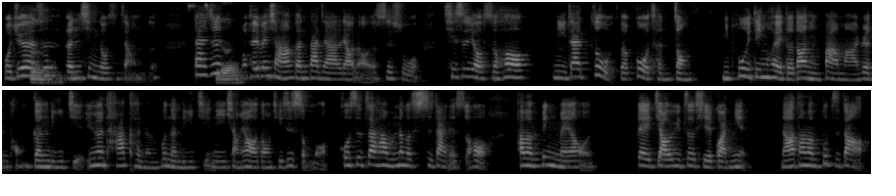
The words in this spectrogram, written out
我觉得是人性都是这样的。但是我。这边想要跟大家聊聊的是说，其实有时候你在做的过程中，你不一定会得到你爸妈认同跟理解，因为他可能不能理解你想要的东西是什么，或是在他们那个世代的时候，他们并没有被教育这些观念，然后他们不知道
